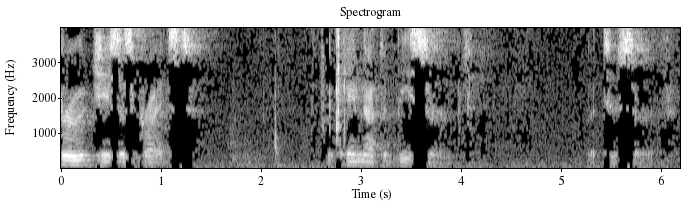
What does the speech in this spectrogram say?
Through Jesus Christ, who came not to be served, but to serve.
